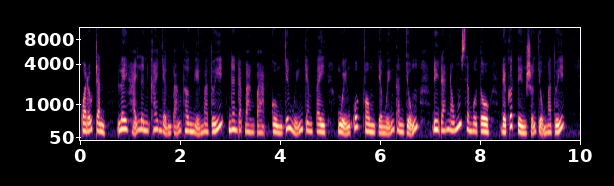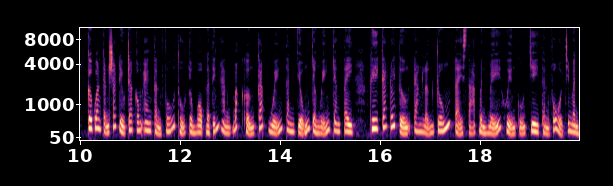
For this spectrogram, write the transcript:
Qua đấu tranh, Lê Hải Linh khai nhận bản thân nghiện ma túy nên đã bàn bạc cùng với Nguyễn Văn Tây, Nguyễn Quốc Phong và Nguyễn Thanh Dũng đi đá nóng xe mô tô để có tiền sử dụng ma túy. Cơ quan cảnh sát điều tra công an thành phố Thủ Dầu Một đã tiến hành bắt khẩn cấp Nguyễn Thanh Dũng và Nguyễn Văn Tây khi các đối tượng đang lẫn trốn tại xã Bình Mỹ, huyện Củ Chi, thành phố Hồ Chí Minh.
